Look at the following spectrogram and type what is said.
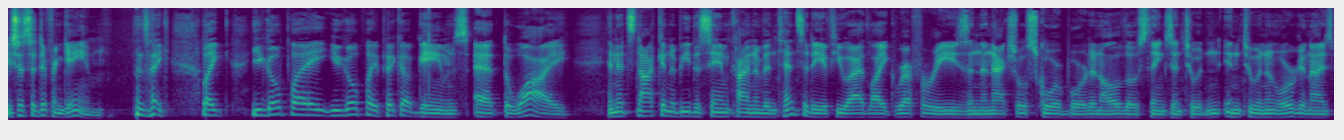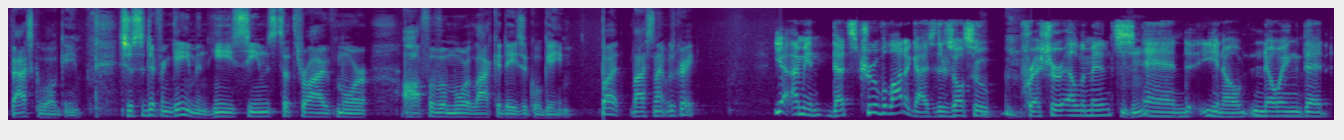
it's just a different game. It's like like you go play you go play pickup games at the Y, and it's not going to be the same kind of intensity if you add like referees and an actual scoreboard and all of those things into it into an organized basketball game. It's just a different game, and he seems to thrive more off of a more lackadaisical game. But last night was great. Yeah, I mean that's true of a lot of guys. There's also pressure elements, mm-hmm. and you know, knowing that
